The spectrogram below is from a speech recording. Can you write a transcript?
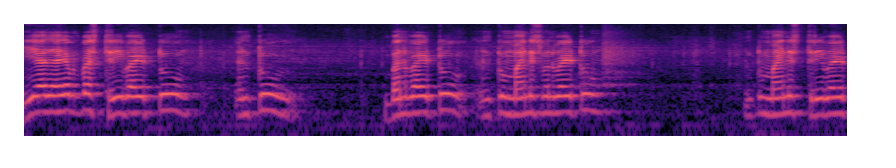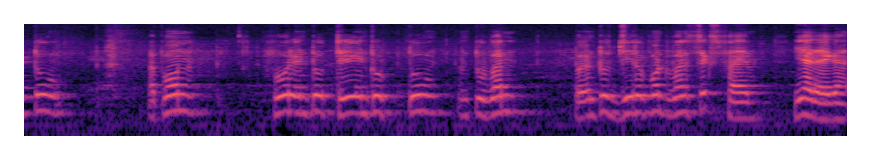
ये आ जाएगा अपने पास three by two into one by two into minus one by two into minus three by two upon four into three into two into one और into zero point one six five ये आ जाएगा।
